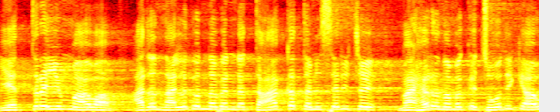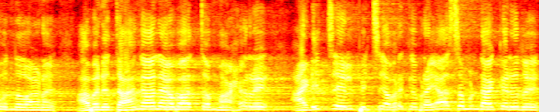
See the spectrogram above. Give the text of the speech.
എത്രയും ആവാം. അത് നൽകുന്നവന്റെ താക്കത്തനുസരിച്ച് മഹർ നമുക്ക് ചോദിക്കാവുന്നതാണ്. അവന് താങ്ങാനാവാത്ത മഹർ അടിച്ചേൽപ്പിച്ച് അവർക്ക് പ്രയാസമുണ്ടാക്കരുത്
